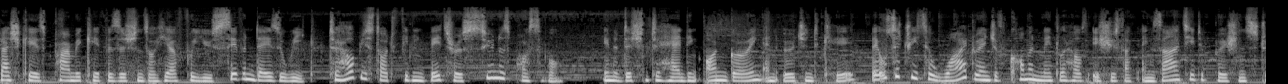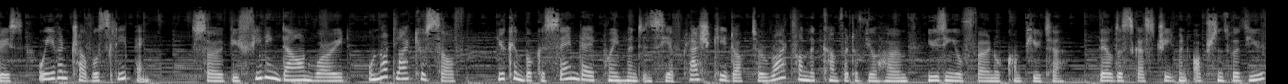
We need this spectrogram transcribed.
PlushCare's primary care physicians are here for you seven days a week to help you start feeling better as soon as possible. In addition to handling ongoing and urgent care, they also treat a wide range of common mental health issues like anxiety, depression, stress, or even trouble sleeping. So if you're feeling down, worried, or not like yourself, you can book a same day appointment and see a plush care doctor right from the comfort of your home using your phone or computer. They'll discuss treatment options with you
